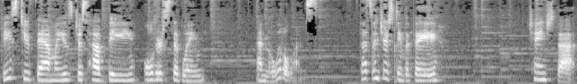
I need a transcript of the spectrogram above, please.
these two families just have the older sibling and the little ones. That's interesting that they changed that.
